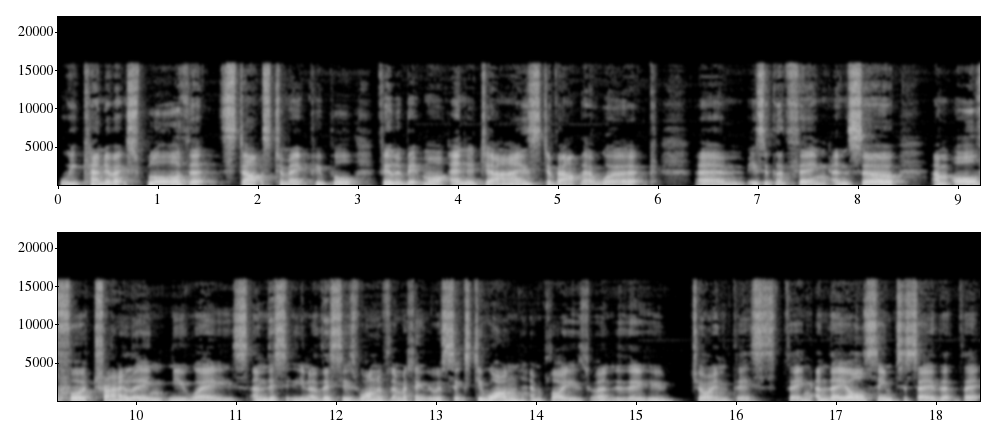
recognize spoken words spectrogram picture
we kind of explore that starts to make people feel a bit more energized about their work um, is a good thing. And so I'm all for trialing new ways. And this, you know, this is one of them. I think there were 61 employees, weren't there, who joined this thing. And they all seem to say that they,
